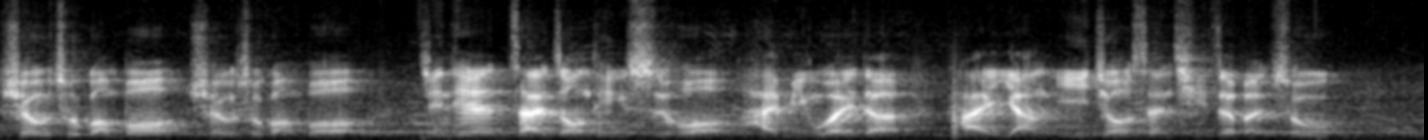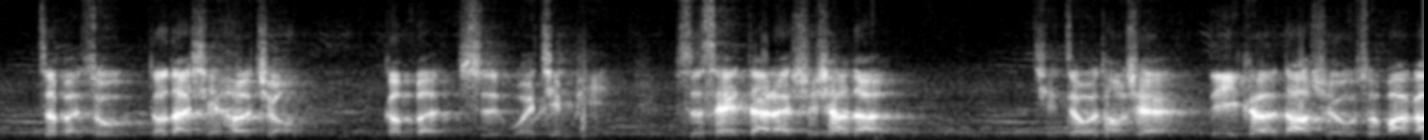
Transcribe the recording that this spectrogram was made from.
学务处广播，学务处广播。今天在中庭识货海明威的《太阳依旧升起》这本书，这本书都在写喝酒，根本是违禁品。是谁带来学校的？请这位同学立刻到学务处报告。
